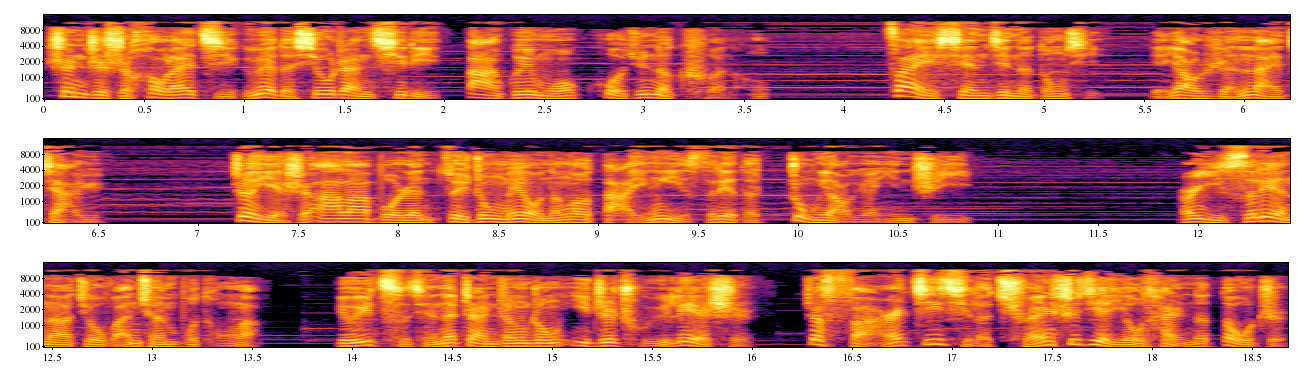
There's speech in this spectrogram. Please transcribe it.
甚至是后来几个月的休战期里大规模扩军的可能。再先进的东西也要人来驾驭，这也是阿拉伯人最终没有能够打赢以色列的重要原因之一。而以色列呢，就完全不同了。由于此前的战争中一直处于劣势，这反而激起了全世界犹太人的斗志，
